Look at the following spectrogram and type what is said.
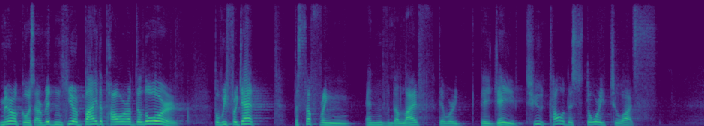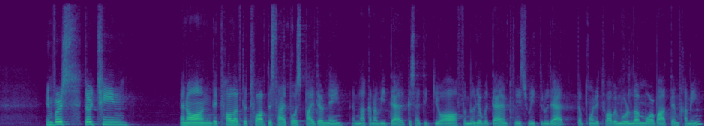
miracles are written here by the power of the Lord. But we forget the suffering and the life they, were, they gave to tell this story to us. In verse 13 and on, they tell of the 12 disciples by their name. I'm not going to read that because I think you're all familiar with that, and please read through that, the appointed 12, and we'll learn more about them coming.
